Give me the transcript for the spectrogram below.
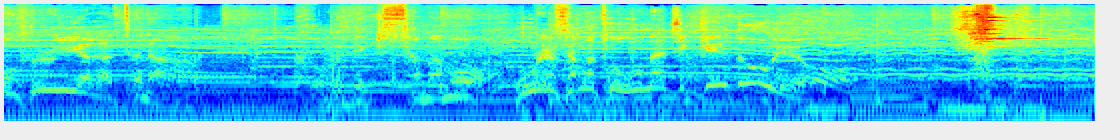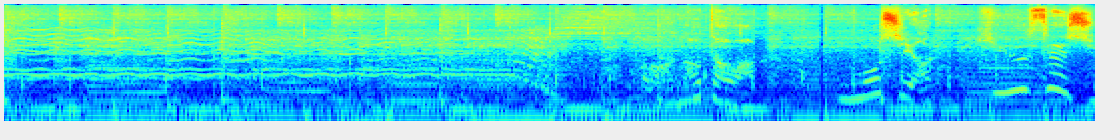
を振るいやがったな。これで貴様も俺様と同じ下道よ。あなたはもしや救世主。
